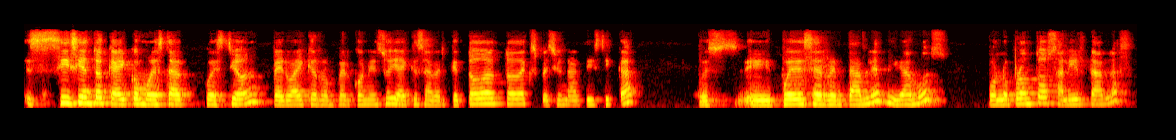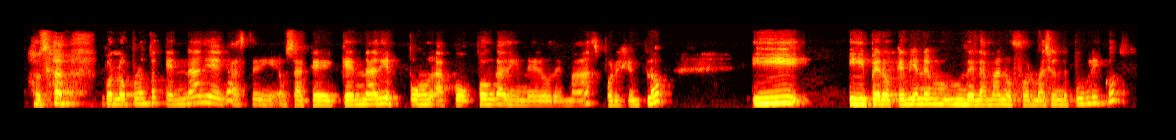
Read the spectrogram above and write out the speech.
sí siento que hay como esta cuestión, pero hay que romper con eso y hay que saber que toda, toda expresión artística pues eh, puede ser rentable, digamos, por lo pronto salir tablas, o sea, por lo pronto que nadie gaste, o sea, que, nadie ponga, dinero de más, por ejemplo, y, y, pero que viene de la mano formación de públicos,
